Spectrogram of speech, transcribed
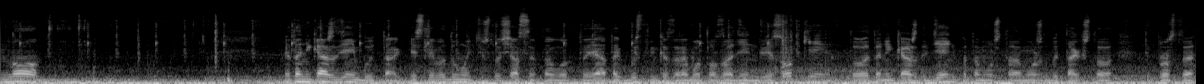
но это не каждый день будет так. Если вы думаете, что сейчас это вот я так быстренько заработал за день две сотки, то это не каждый день, потому что может быть так, что ты просто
